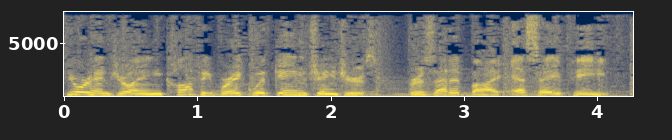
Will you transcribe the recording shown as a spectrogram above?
You're enjoying Coffee Break with Game Changers, presented by SAP.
